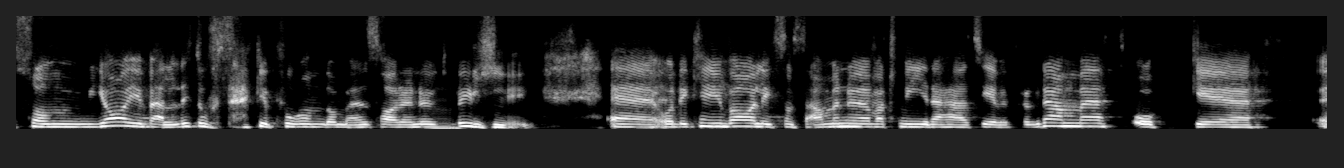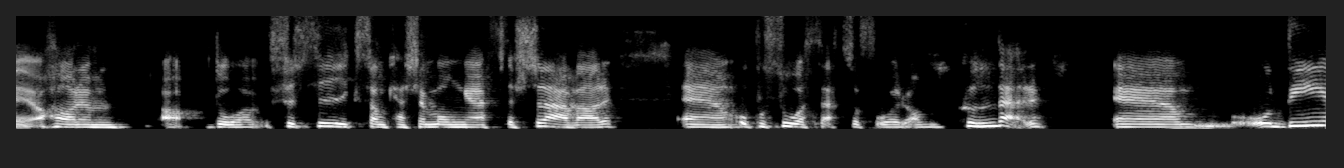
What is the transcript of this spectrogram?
som jag är väldigt osäker på om de ens har en mm. utbildning. Eh, och Det kan ju vara liksom så här, men nu har jag varit med i det här tv-programmet och eh, eh, har en ja, då fysik som kanske många eftersträvar. Eh, och på så sätt så får de kunder. Eh, och det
